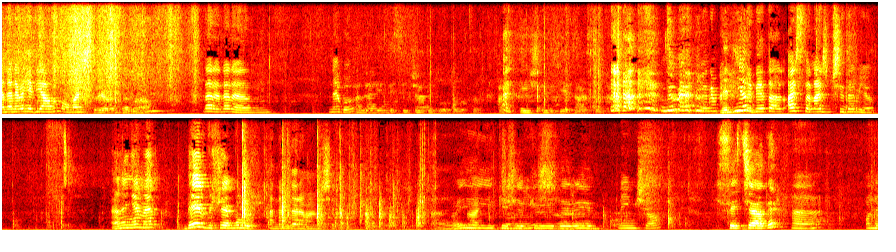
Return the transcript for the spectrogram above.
Anneanneme hediye aldım da onu açtırıyorum. Tamam. Dananam. Ne bu? Anneannemde seccade doldu ortalık. Artık değişti bir diye tarzı. Değil mi? Benim Ne diyor? hediye tarzı. Aç sen aç bir şey demiyor. Hani hemen der bir şey bulur. Annem denemem bir şey. Ay Ay, teşekkür neymiş? ederim. Neymiş o? Seccade. Ha. O ne?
